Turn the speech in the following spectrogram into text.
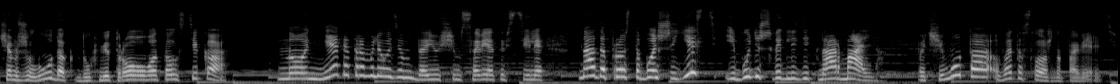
чем желудок двухметрового толстяка. Но некоторым людям, дающим советы в стиле «надо просто больше есть и будешь выглядеть нормально», почему-то в это сложно поверить.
